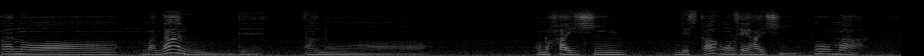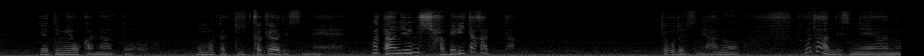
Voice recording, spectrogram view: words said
あのー、まあなんであのーこの配信ですか？音声配信をまあやってみようかなと思ったきっかけはですねまあ単純に喋りたかった。ってことですね。あの普段ですねあの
